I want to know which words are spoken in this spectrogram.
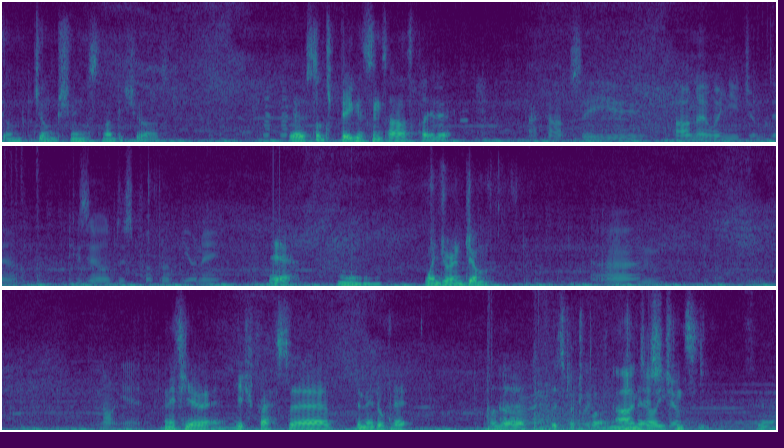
Junk Junction, Snobby Shores. Yeah, this looks bigger since I last played it. I can't see you. I'll know when you jumped out, because it'll just pop up your name. Yeah. Mm. When do you want to jump? Um, not yet. And if you if you press the the middle bit or the Alright, the switch button in the middle, you can jump. see. see. Uh,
